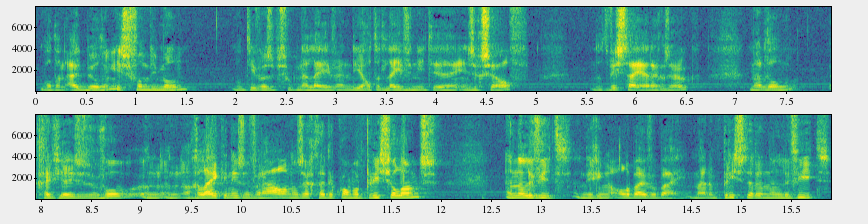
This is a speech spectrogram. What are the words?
Wat een uitbeelding is van die man. Want die was op zoek naar leven en die had het leven niet eh, in zichzelf. Dat wist hij ergens ook. Maar dan geeft Jezus een, voor, een, een, een gelijkenis, een verhaal. En dan zegt hij, er kwam een priester langs en een leviet. En die gingen allebei voorbij. Maar een priester en een leviet,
